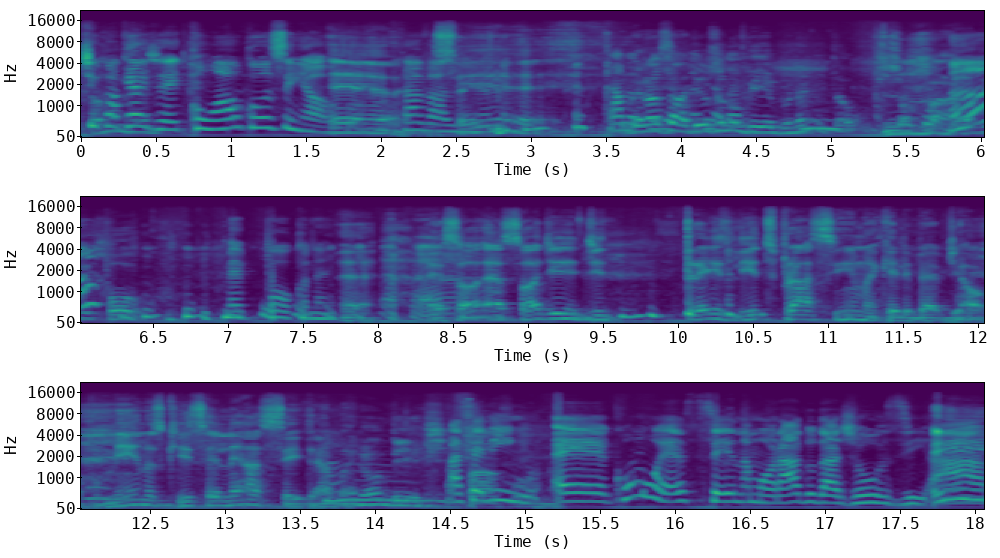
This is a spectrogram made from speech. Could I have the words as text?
de qualquer jeito, com álcool ou sem álcool. É, tá valendo. É... Graças a Deus eu não bebo, né? Então, só com água. É pouco. É pouco, né? É, é só, é só de, de 3 litros pra cima que ele bebe de álcool. Menos que isso ele nem aceita. Ah, mas não deixa. Marcelinho, é, como é ser namorado da Josi? Ah,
